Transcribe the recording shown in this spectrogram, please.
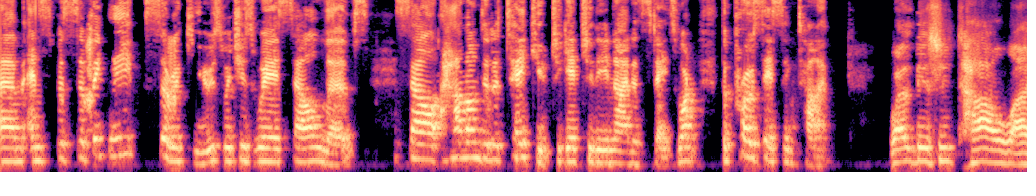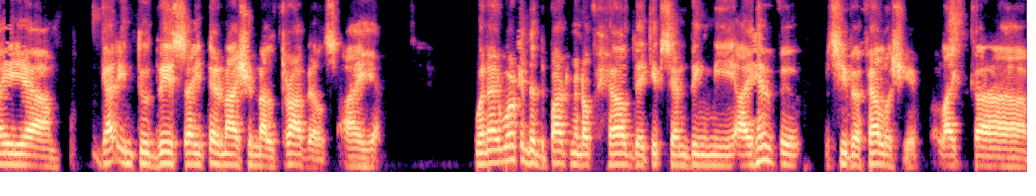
um, and specifically Syracuse, which is where Sal lives. Sal, how long did it take you to get to the United States? What the processing time? Well, this is how I um, got into these international travels, I when I work in the Department of Health, they keep sending me. I have uh, received a fellowship. Like uh,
